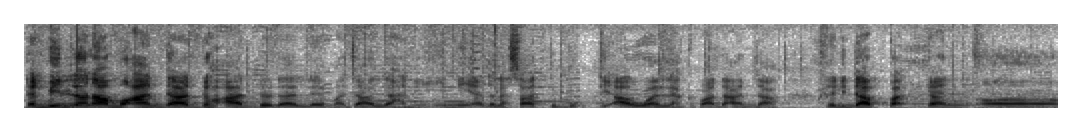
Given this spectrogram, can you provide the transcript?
dan bila nama anda dah ada dalam majalah ni ini adalah satu bukti awal lah kepada anda. Jadi dapatkan uh,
